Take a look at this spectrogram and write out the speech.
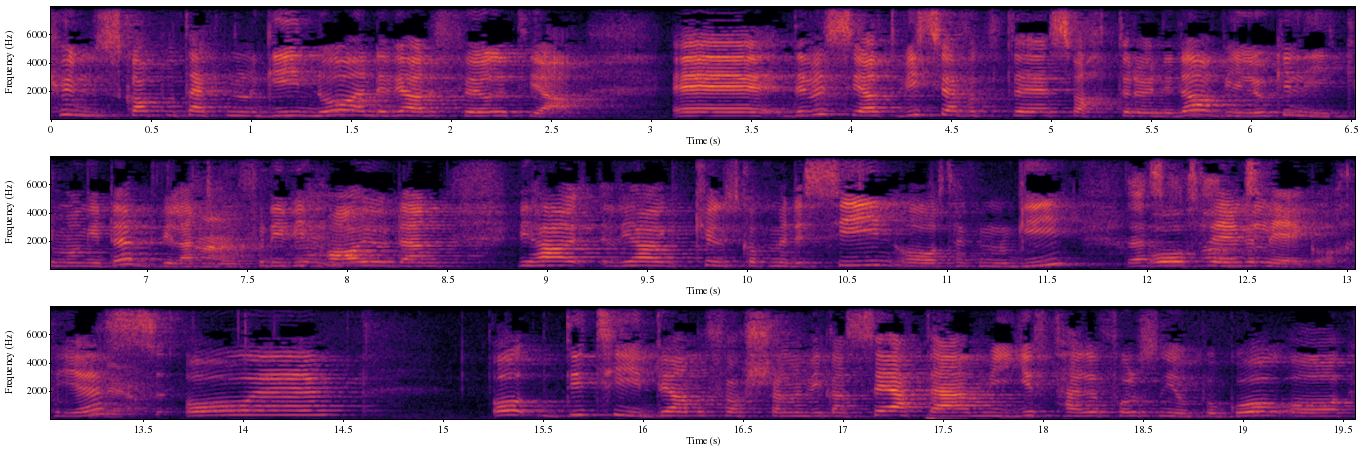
kunnskap om teknologi nå enn det vi hadde før i tida. Eh, det vil si at Hvis vi hadde fått svarte svartedauden i dag, ville jo ikke like mange dødd. vil jeg tro. Fordi vi har jo den Vi har, vi har kunnskap medisin og teknologi og flere leger. Yes. Og, eh, og de tidligere forskjellene vi kan se, at det er mye færre folk som jobber på gård. Og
